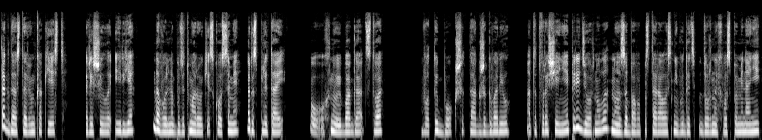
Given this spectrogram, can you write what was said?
«Тогда оставим как есть», — решила Ирья. «Довольно будет мороки с косами. Расплетай». Ох, ну и богатство. Вот и Бокша так же говорил. От отвращения передернула, но Забава постаралась не выдать дурных воспоминаний.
